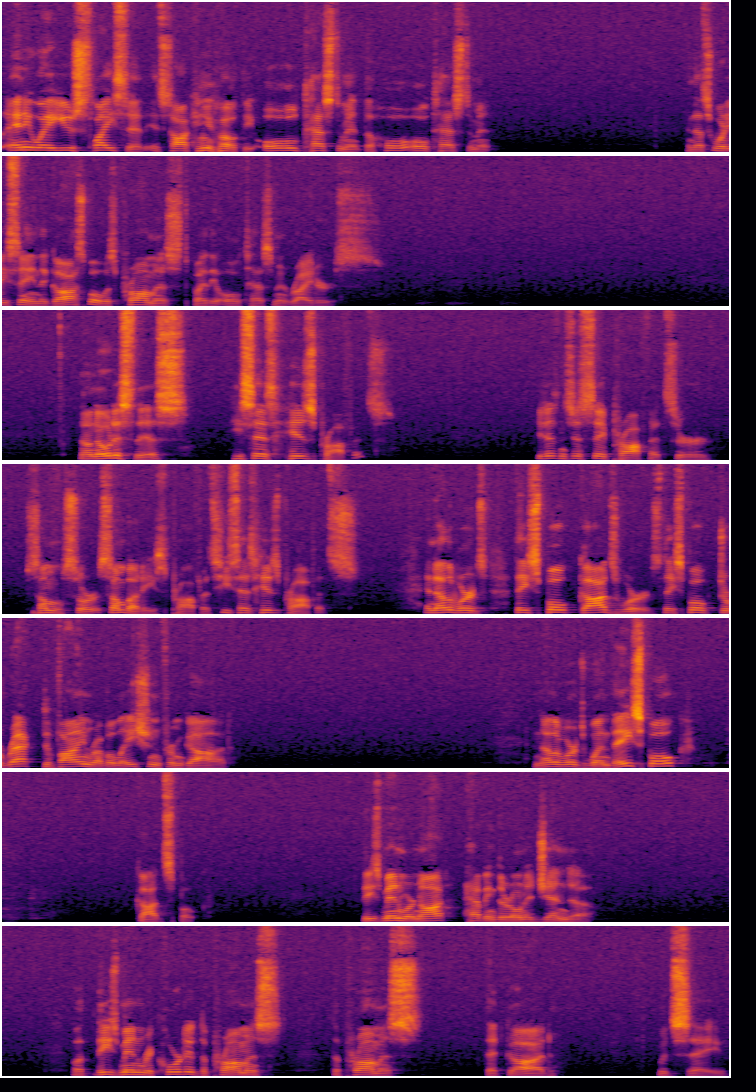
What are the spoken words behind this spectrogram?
any way you slice it, it's talking about the Old Testament, the whole Old Testament. And that's what he's saying. The gospel was promised by the Old Testament writers. Now, notice this. He says his prophets. He doesn't just say prophets or some sort somebody's prophets. He says his prophets. In other words, they spoke God's words. They spoke direct divine revelation from God. In other words, when they spoke, God spoke. These men were not having their own agenda, but these men recorded the promise, the promise that God would save.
